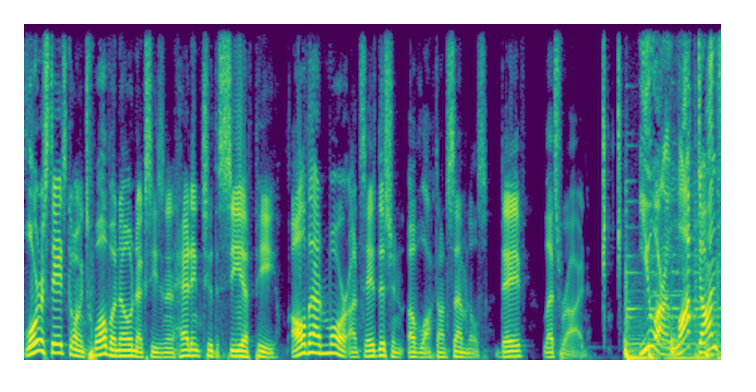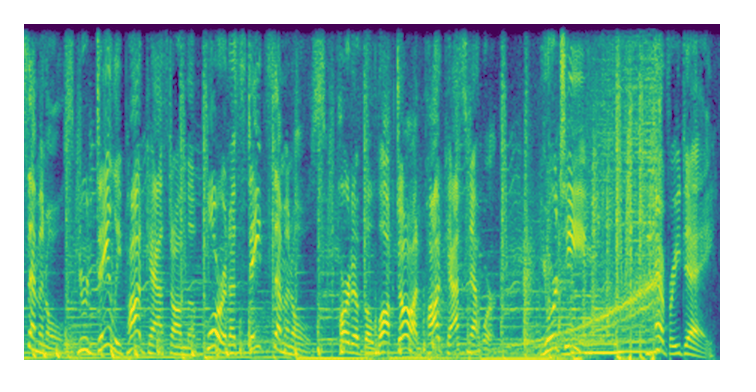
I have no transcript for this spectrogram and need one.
Florida State's going 12 0 next season and heading to the CFP. All that and more on today's edition of Locked On Seminoles. Dave, let's ride. You are Locked On Seminoles, your daily podcast on the Florida State Seminoles, part of the Locked On Podcast Network. Your team every day.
